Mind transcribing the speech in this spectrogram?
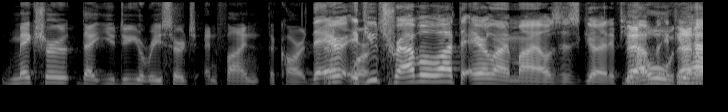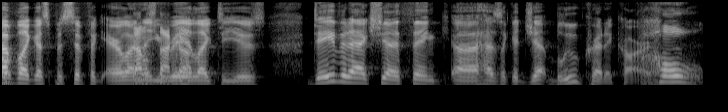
Make sure that you do your research and find the card. The air, if you travel a lot, the airline miles is good. If you Yeah, have, ooh, if you have like a specific airline that'll that you stack really up. like to use, David actually, I think, uh, has like a JetBlue credit card. Holy.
